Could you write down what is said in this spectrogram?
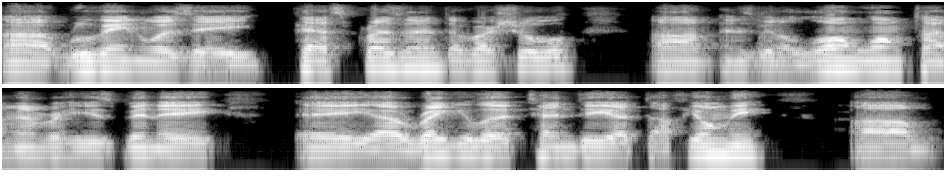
uh, Ruvain was a past president of our shul um, and has been a long, long time member. He has been a a, a regular attendee at Daf Yomi, um,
